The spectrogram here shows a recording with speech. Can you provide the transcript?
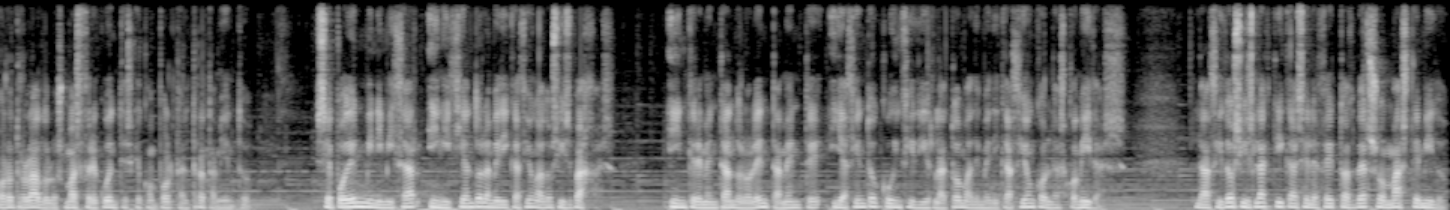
por otro lado los más frecuentes que comporta el tratamiento, se pueden minimizar iniciando la medicación a dosis bajas, incrementándolo lentamente y haciendo coincidir la toma de medicación con las comidas. La acidosis láctica es el efecto adverso más temido,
